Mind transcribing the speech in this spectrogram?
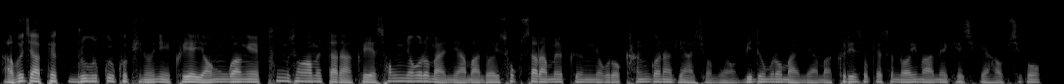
아버지 앞에 무릎을 꿇고 비노니 그의 영광의 풍성함을 따라 그의 성령으로 말미암아 너희 속사람을 그 능력으로 강건하게 하시오며 믿음으로 말미암아 그리스도께서 너희 마음에 계시게 하옵시고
